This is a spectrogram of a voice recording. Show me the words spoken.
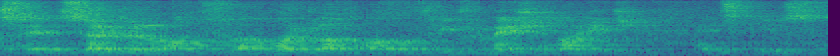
circle of workload of information, knowledge, and skills.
